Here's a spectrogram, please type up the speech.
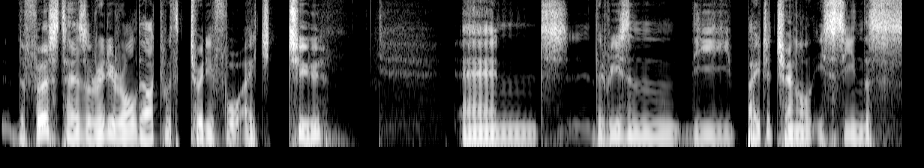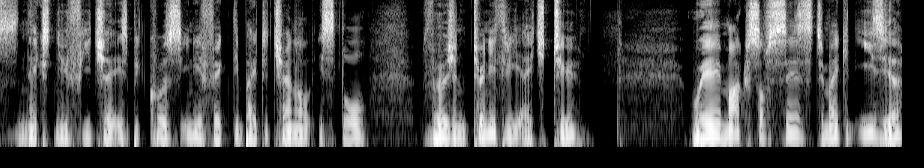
the first has already rolled out with 24H2. And the reason the beta channel is seeing this next new feature is because, in effect, the beta channel is still version 23H2, where Microsoft says to make it easier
